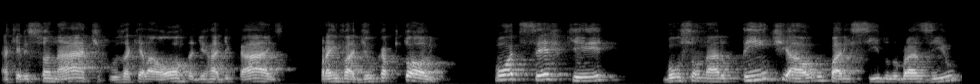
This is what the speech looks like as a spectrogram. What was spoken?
aqueles fanáticos, aquela horda de radicais para invadir o Capitólio. Pode ser que Bolsonaro tente algo parecido no Brasil,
